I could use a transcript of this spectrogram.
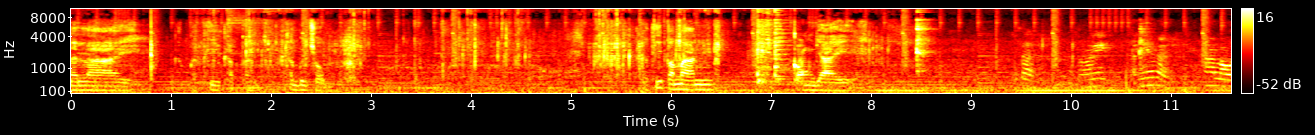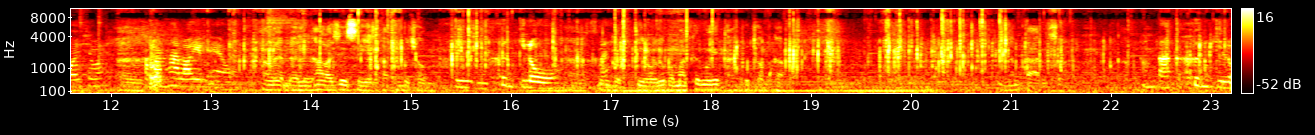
ละลายกับกะทิครับท่านผู้ชมกะทิประมาณกล่องใหญ่ใช่ร้อยอันนี้อะไห้าร้อยใช่ไหมประมาณห้าร้อยมลเอาเลยหรือห้าร้อยซีซีนะครับท่านผู้ชมคือครึ่งกิโลครึ่งกิโลหรือประมาณครึ่งลิตรครับท่านผู้ชมครับ น้ำตาลสดคน้ำตาลก็ครึ่งกิโล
